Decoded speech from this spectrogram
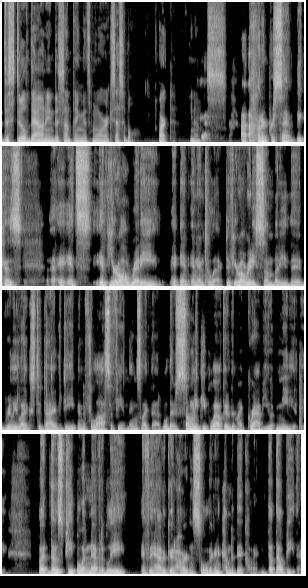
distilled down into something that's more accessible, art. You know. Yes, hundred percent. Because it's if you're already an, an, intellect, if you're already somebody that really likes to dive deep into philosophy and things like that, well, there's so many people out there that might grab you immediately. But those people inevitably, if they have a good heart and soul, they're going to come to Bitcoin. They'll, they'll be there.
